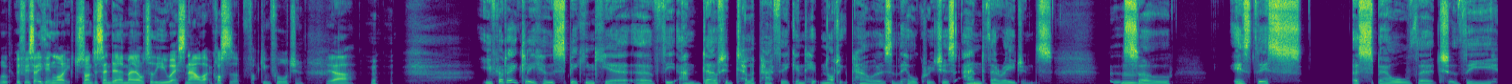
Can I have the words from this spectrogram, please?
Well, if it's anything like trying to send airmail to the US now, that costs us a fucking fortune. Yeah. You've got Akeley who's speaking here of the undoubted telepathic and hypnotic powers of the hill creatures and their agents. Hmm. So, is this a spell that the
